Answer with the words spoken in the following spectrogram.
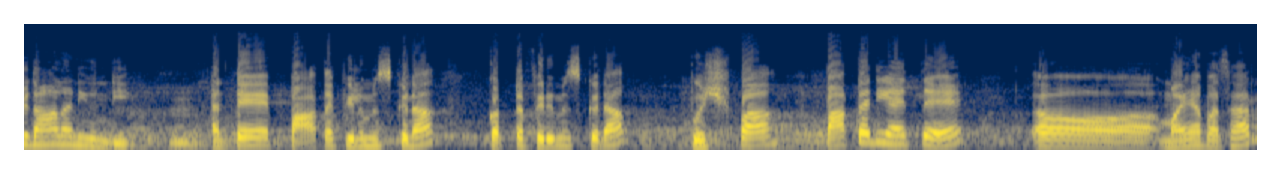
చూడాలని ఉంది. Hmm. అంటే పాత ఫిల్మ్స్ కూడా కొత్త ఫిల్మ్స్ కూడా పుష్ప. పాతది అయితే మాయా బజార్.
